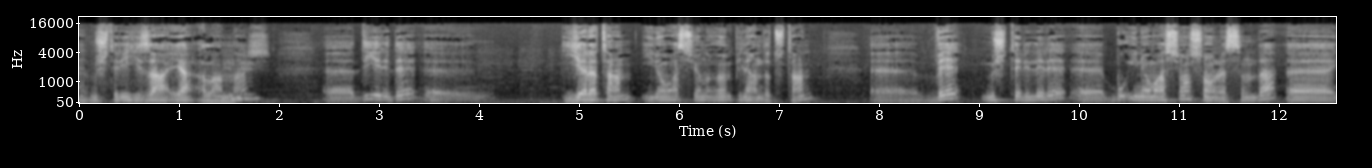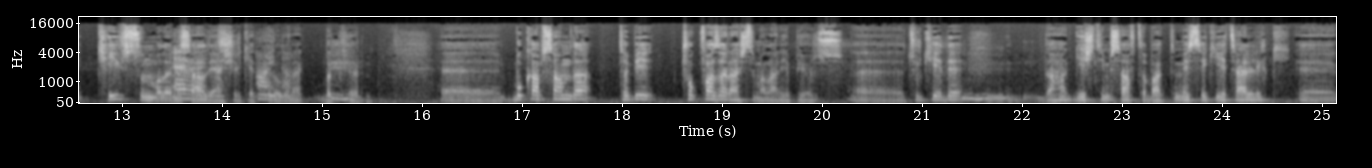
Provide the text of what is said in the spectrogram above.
Evet. müşteriyi hizaya alanlar. E, diğeri de e, yaratan, inovasyonu ön planda tutan e, ve müşterilere e, bu inovasyon sonrasında e, keyif sunmalarını Evet, sağlayan şirketler aynen. olarak bakıyorum. E, bu kapsamda tabii çok fazla araştırmalar yapıyoruz. E, Türkiye'de daha geçtiğimiz hafta baktım mesleki yeterlilik e,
